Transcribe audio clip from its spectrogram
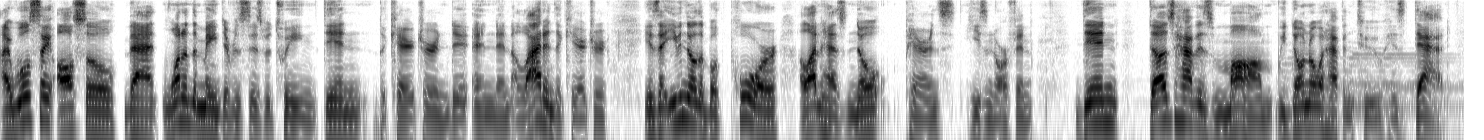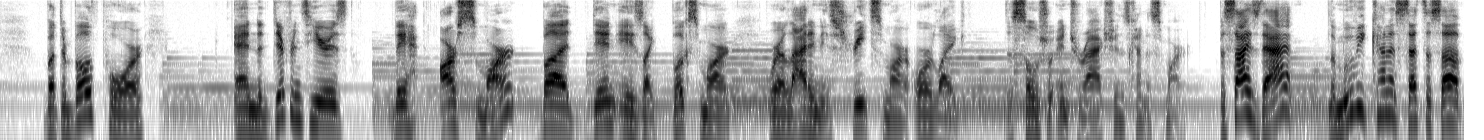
I will say also that one of the main differences between Din, the character, and and then Aladdin, the character, is that even though they're both poor, Aladdin has no parents. He's an orphan. Din does have his mom. We don't know what happened to his dad, but they're both poor. And the difference here is they are smart, but Din is like book smart, where Aladdin is street smart or like the social interactions kind of smart. Besides that, the movie kind of sets us up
